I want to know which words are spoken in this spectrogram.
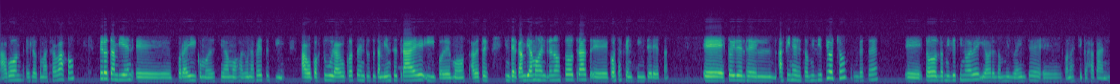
Avon es lo que más trabajo, pero también por ahí, como decíamos algunas veces, si hago costura, hago cosas, entonces también se trae y podemos, a veces intercambiamos entre nosotras eh, cosas que nos interesan. Eh, estoy desde el, a fines de 2018, empecé, eh, todo el 2019 y ahora el 2020 eh, con las chicas acá en,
